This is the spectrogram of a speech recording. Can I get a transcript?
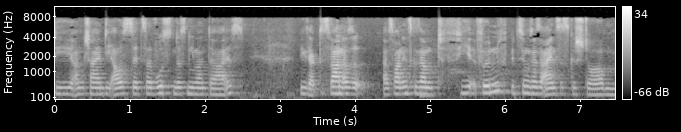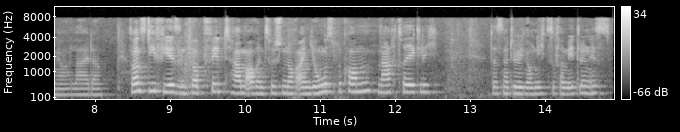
die anscheinend die Aussetzer wussten, dass niemand da ist. Wie gesagt, es waren also es waren insgesamt vier, fünf, beziehungsweise eins ist gestorben, ja, leider. Sonst die vier sind topfit, haben auch inzwischen noch ein Junges bekommen, nachträglich, das natürlich noch nicht zu vermitteln ist.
